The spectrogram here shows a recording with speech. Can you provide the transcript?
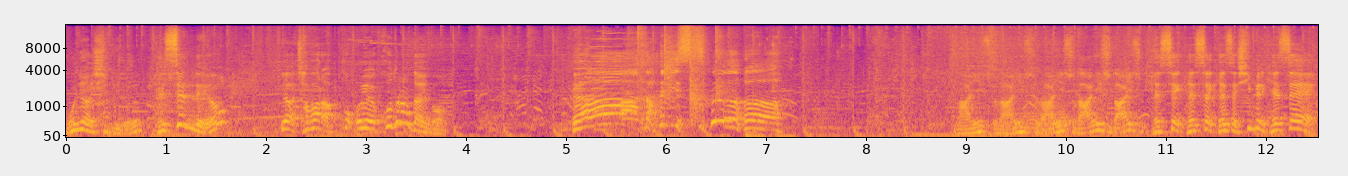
뭐냐 11을? 개센데요? 야 잡아라 포, 어, 얘 코드라다 이거 야 나이스. 나이스 나이스 나이스 나이스 나이스. 개쎄 개쎄 개쎄. 11 개쎄.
